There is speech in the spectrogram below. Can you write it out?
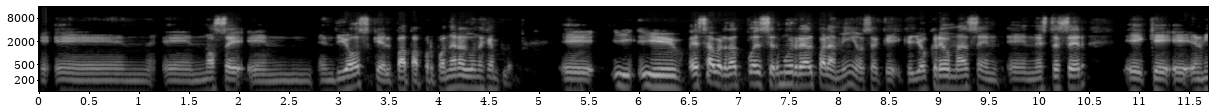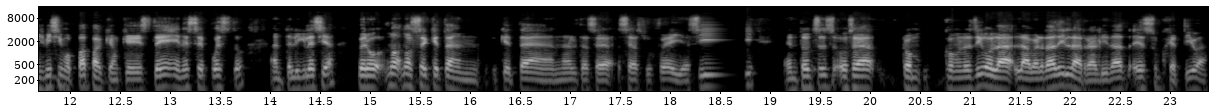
en, en, no sé, en, en, Dios que el Papa, por poner algún ejemplo. Y, y, esa verdad puede ser muy real para mí, o sea, que, que yo creo más en, en este ser que el mismísimo Papa, que aunque esté en ese puesto ante la iglesia, pero no, no sé qué tan, qué tan alta sea, sea su fe y así. Entonces, o sea, como, como, les digo, la, la, verdad y la realidad es subjetiva.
